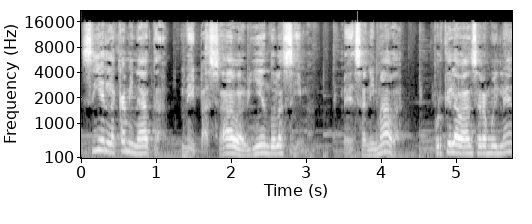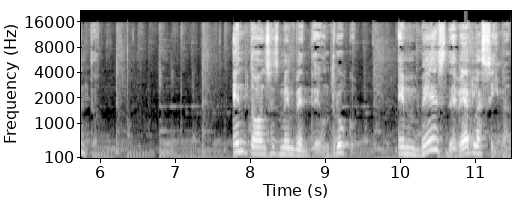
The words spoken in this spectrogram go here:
Si en la caminata me pasaba viendo la cima, me desanimaba, porque el avance era muy lento. Entonces me inventé un truco. En vez de ver la cima,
